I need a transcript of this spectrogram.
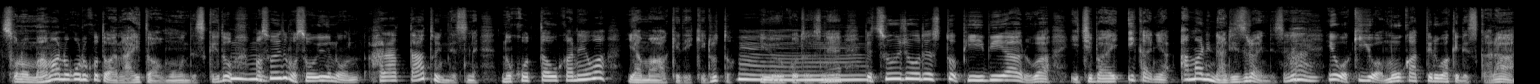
そのまま残ることはないとは思うんですけど、まあ、それでもそういうのを払った後にですね、残ったお金は山分けできると。いうことですね。で、通常ですと PBR は1倍以下にはあまりなりづらいんですよね。はい、要は企業は儲かってるわけですから、うん、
